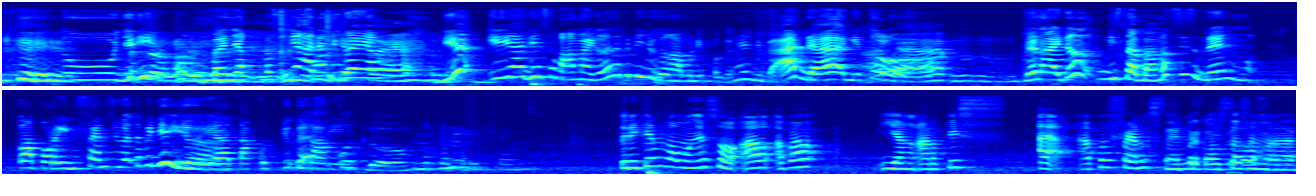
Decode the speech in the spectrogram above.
Itu jadi banyak maksudnya ada juga yang dia iya dia suka sama idol tapi dia juga nggak mau dipegangnya juga ada gitu loh. Ada, mm-mm. dan idol bisa banget sih sebenarnya laporin fans juga tapi dia Iya. juga ya takut juga takut sih. dong. Untuk laporin fans. Tadi kan ngomongnya soal apa yang artis apa fans, diperkosa diperkosa sama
